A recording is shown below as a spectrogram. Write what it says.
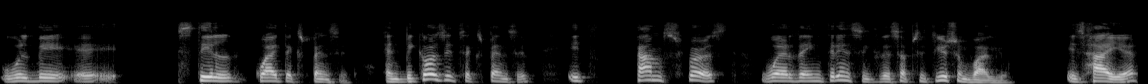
will be uh, still quite expensive. And because it's expensive, it comes first where the intrinsic, the substitution value is higher,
